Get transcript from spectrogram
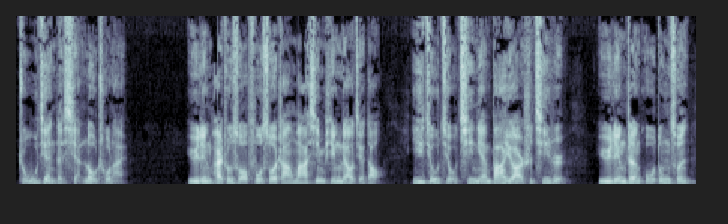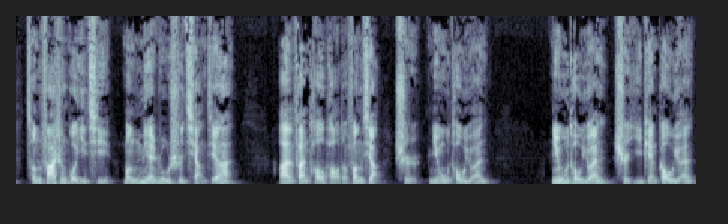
逐渐的显露出来。玉林派出所副所长马新平了解到，一九九七年八月二十七日，玉林镇古东村曾发生过一起蒙面入室抢劫案，案犯逃跑的方向是牛头原。牛头原是一片高原，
